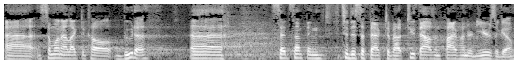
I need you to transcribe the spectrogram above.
Uh, someone I like to call Buddha uh, said something to this effect about 2,500 years ago.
